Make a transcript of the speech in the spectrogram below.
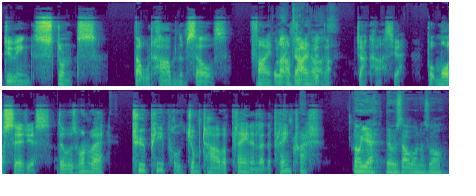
doing stunts that would harm themselves. Fine. Like I'm fine with that. Jackass. Jackass, yeah. But more serious. There was one where two people jumped out of a plane and let the plane crash. Oh yeah, there was that one as well.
